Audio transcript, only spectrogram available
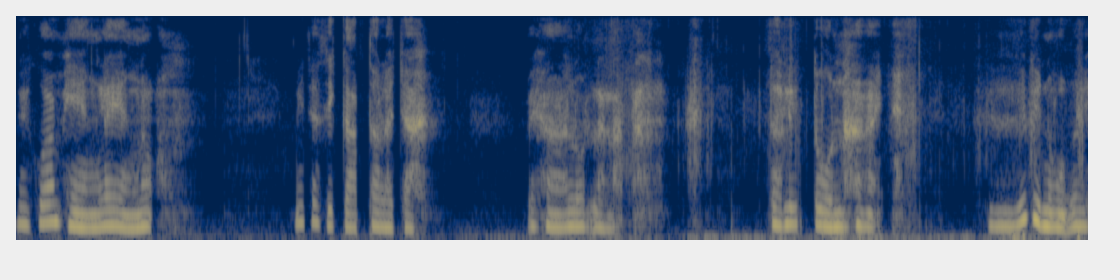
ในความแห้งแรงเนาะมิจะสิกลับตละจ้ะไปหารถละละตะลิตนหายเฮ้ยพี่น้องเอ้ย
